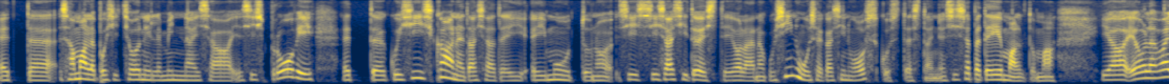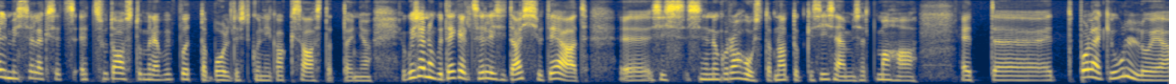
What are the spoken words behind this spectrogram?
et äh, samale positsioonile minna ei saa ja siis proovi, et äh, kui siis ka need asjad ei, ei muutu, no siis, siis asi tõesti ei ole nagu sinus ega sinu oskustest, on ju, siis sa pead eemalduma. ja, ja ole valmis selleks, et, et su taastumine võib võtta poolteist kuni kaks aastat, on ju. ja kui sa nagu tegelikult selliseid asju tead, äh, siis, siis see nagu rahustab natuke sisemiselt maha. et et polegi hullu ja,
